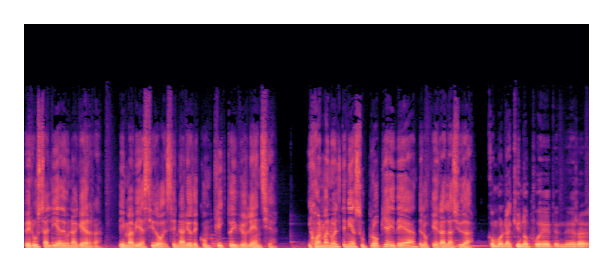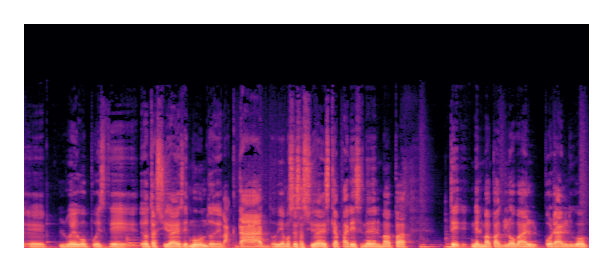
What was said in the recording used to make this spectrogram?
Perú salía de una guerra, Lima había sido escenario de conflicto y violencia, y Juan Manuel tenía su propia idea de lo que era la ciudad. Como la que uno puede tener eh, luego pues de, otras ciudades del mundo, de Bagdad, ¿no? digamos esas ciudades que aparecen en el mapa de, en el mapa global por algo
